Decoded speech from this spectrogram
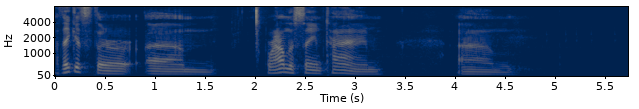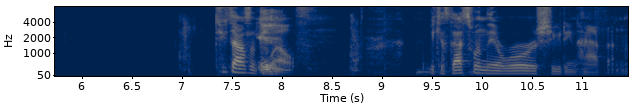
I think it's the um around the same time, um, 2012. Because that's when the Aurora shooting happened,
